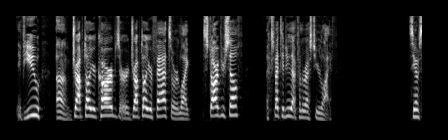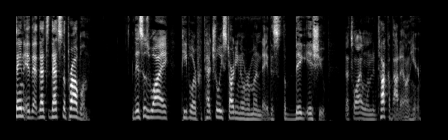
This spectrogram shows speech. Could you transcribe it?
If you um, dropped all your carbs or dropped all your fats or like starve yourself, Expect to do that for the rest of your life. See what I'm saying? That's that's the problem. This is why people are perpetually starting over Monday. This is the big issue. That's why I wanted to talk about it on here.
